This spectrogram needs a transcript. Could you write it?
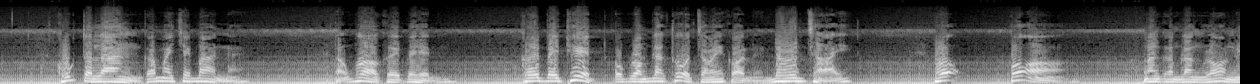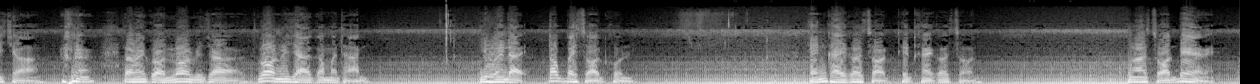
ำคุกตารางก็ไม่ใช่บ้านนะหลวงพ่อเคยไปเห็น เคยไปเทศอบรมนักโทษสมัยก่อน เดินสาย เพราะเพราะมันกำลังร้อนวิชาสมัยก่อนร้อนวิชาร้อนวิชากรรมฐาน อยู่ไม่ได้ต้องไปสอนคน ห็นใครก็สอน เห็นใครก็สอน มาสอนแม่เนี่ยไป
